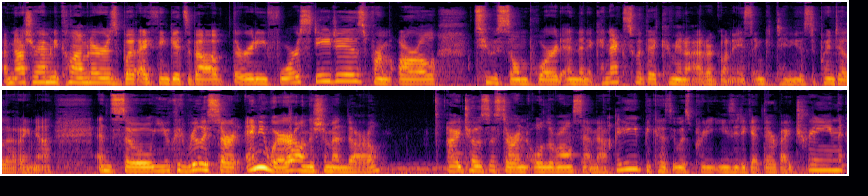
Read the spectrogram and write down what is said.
I'm not sure how many kilometers, but I think it's about 34 stages from Arles to Somport, and then it connects with the Camino Aragones and continues to Puente la Reina. And so you could really start anywhere on the Chemin d'Arles I chose to start in Oloron-Sainte-Marie because it was pretty easy to get there by train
